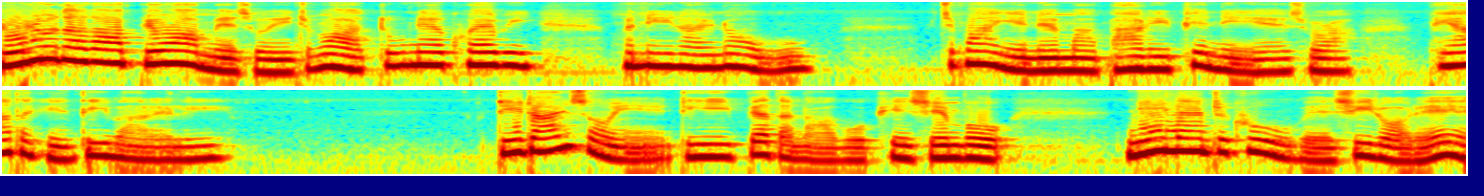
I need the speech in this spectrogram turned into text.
ရိုးရိုးသားသားပြောရမယ်ဆိုရင်ကျမတူးနဲ့ခွဲပြီးမနေနိုင်တော့ဘူးကျမရင်ထဲမှာဘာတွေဖြစ်နေရဲဆိုတာဘုရားသခင်သိပါတယ်လေဒီတိုင်းဆိုရင်ဒီပြဿနာကိုဖြေရှင်းဖို့နီလန်တစ်ခုပဲရှိတော့တယ်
